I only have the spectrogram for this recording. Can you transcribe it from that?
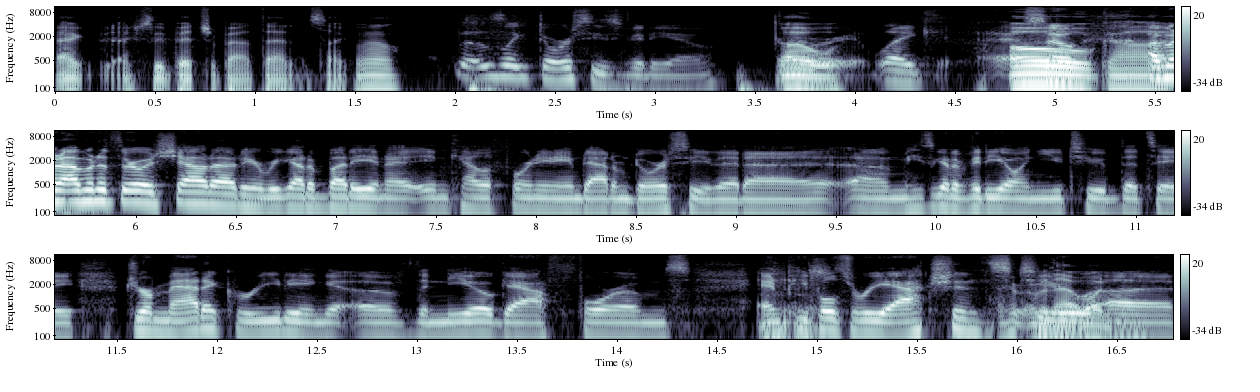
ac- actually bitch about that. It's like, well, that was like Dorsey's video. Oh. Like uh, Oh, so God. I'm gonna I'm gonna throw a shout out here. We got a buddy in uh in California named Adam Dorsey that uh um he's got a video on YouTube that's a dramatic reading of the NeoGAF forums and people's reactions to uh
